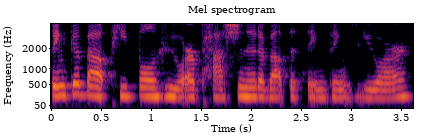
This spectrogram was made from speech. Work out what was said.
think about people who are passionate about the same things you are.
